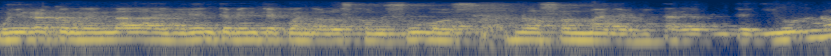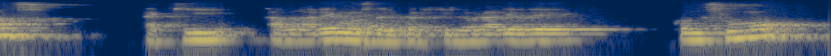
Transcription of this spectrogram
Muy recomendada, evidentemente, cuando los consumos no son mayoritariamente diurnos. Aquí hablaremos del perfil horario de consumo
